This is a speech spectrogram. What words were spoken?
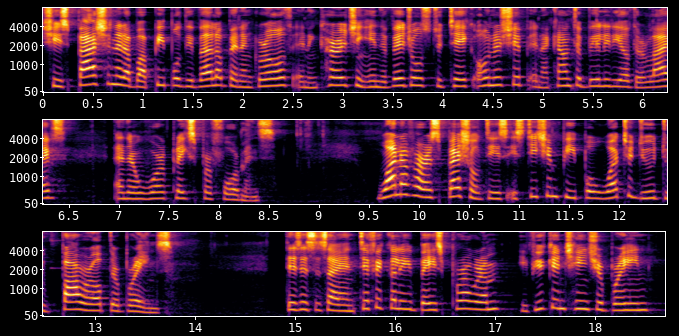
She is passionate about people development and growth and encouraging individuals to take ownership and accountability of their lives and their workplace performance. One of her specialties is teaching people what to do to power up their brains. This is a scientifically based program. If you can change your brain,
